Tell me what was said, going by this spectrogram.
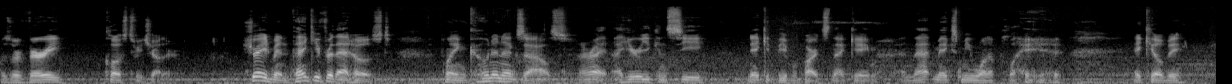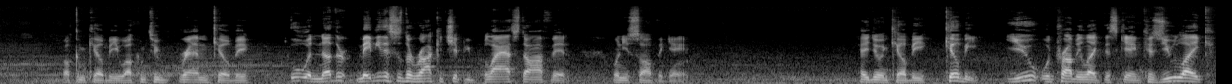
Those are very close to each other. Trademan, thank you for that host. Playing Conan Exiles. Alright, I hear you can see naked people parts in that game, and that makes me want to play hey, Kilby. Welcome, Kilby. Welcome to Rhem, Kilby. Ooh, another... Maybe this is the rocket ship you blast off in when you solve the game. How you doing, Kilby? Kilby, you would probably like this game, because you like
